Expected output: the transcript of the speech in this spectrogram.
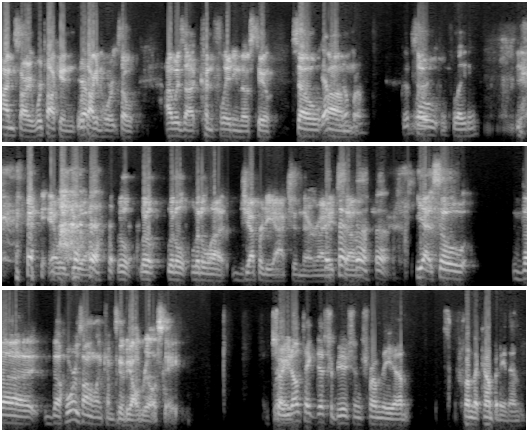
I'm, I'm sorry. We're talking. We're Yep. talking hor- So I was uh, conflating those two. So Yep, um, no. Good so- work, inflating. yeah, we do a little little little little uh, Jeopardy action there, right? So yeah. So the the horizontal income is going to be all real estate. So right? you don't take distributions from the um, from the company then.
